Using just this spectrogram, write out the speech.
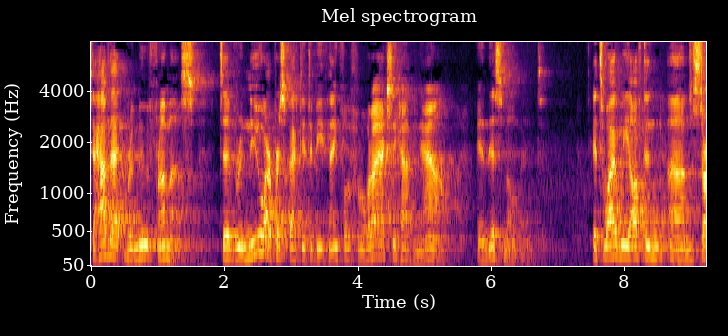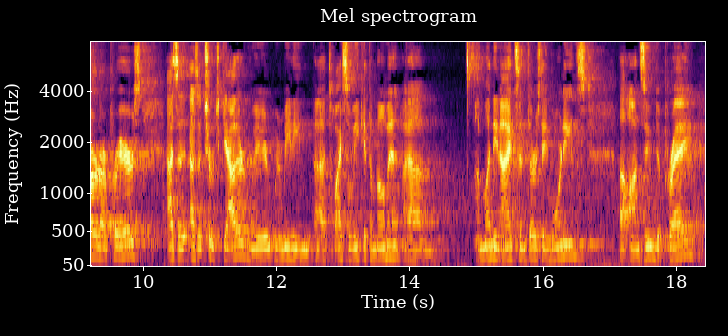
to have that removed from us, to renew our perspective, to be thankful for what I actually have now in this moment. It's why we often um, start our prayers as a, as a church gathered. We're, we're meeting uh, twice a week at the moment um, on Monday nights and Thursday mornings uh, on Zoom to pray.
